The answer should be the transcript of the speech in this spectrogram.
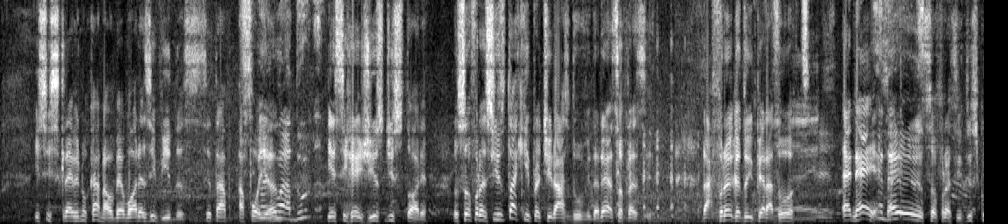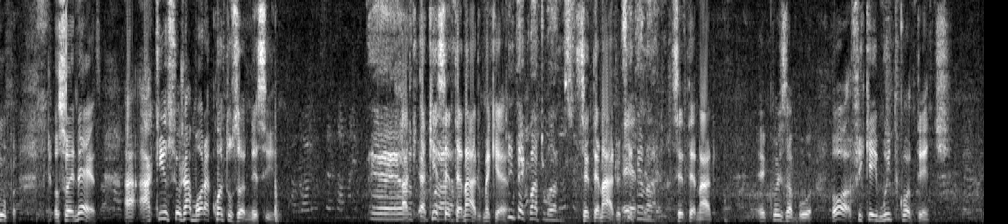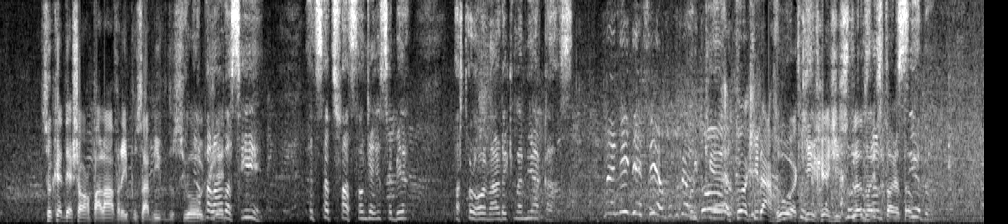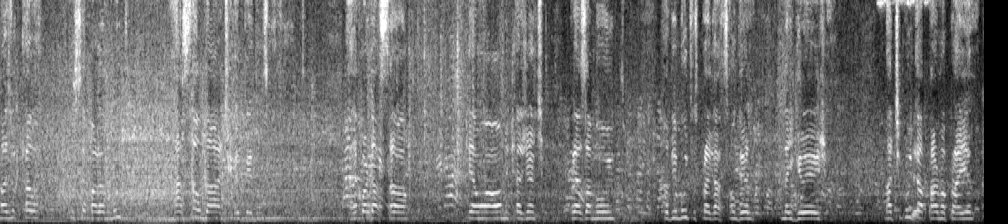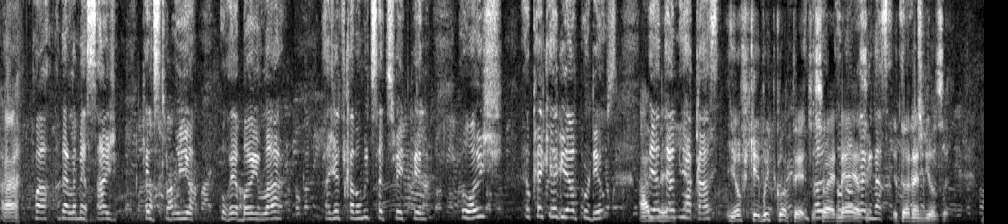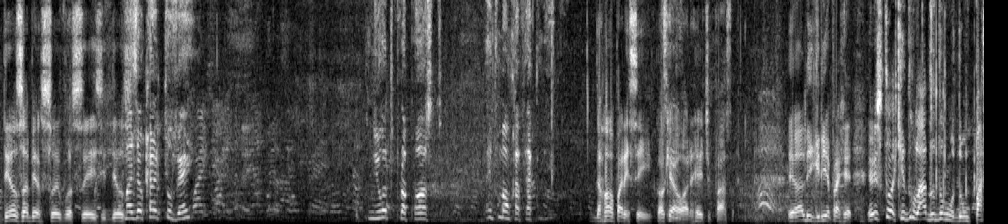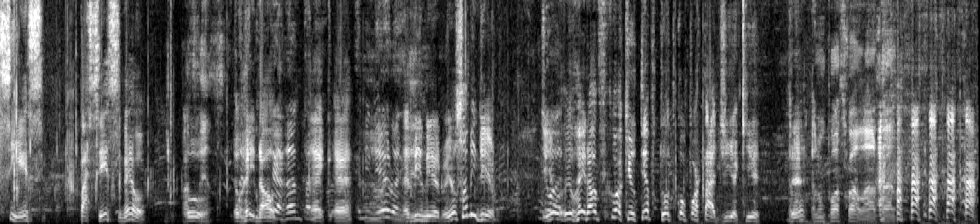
e se inscreve no canal Memórias e Vidas. Você está apoiando esse registro de história. O São Francisco está aqui para tirar as dúvidas, né, São Francisco? Da franga do imperador. Enéas. Ei, São Francisco, desculpa. Eu sou Enéas. A- Aqui o senhor já mora há quantos anos nesse... É, Aqui, aqui é centenário? Como é que é? 34 anos. Centenário? aqui? Centenário. Centenário. É coisa boa. Ó, fiquei muito contente. O senhor quer deixar uma palavra aí para os amigos do senhor? A palavra gente? assim é de satisfação de receber o pastor Ronaldo aqui na minha casa. Mas nem desceu, porque meu Porque- dom. Eu estou aqui na rua, aqui, registrando Muitos uma história tão... Mas o que estava nos separando muito é a saudade que ele tem do Fruto. A recordação, que é um homem que a gente preza muito. Ouvi muitas pregações dele na igreja. Bati muita palma para ele Ah. com a- aquela mensagem que ele distribuía o rebanho lá. A gente ficava muito satisfeito com ele. Hoje, eu quero que é guiado por Deus. Amém. E até a minha casa. E eu fiquei muito contente, Então, eu tô Enéas e dona. Nilza. Deus abençoe vocês e Deus... Mas eu quero que tu venha em outro propósito. Vem tomar um café comigo. Dá uma aparecer aí, qualquer Sim. hora, a gente passa. É uma alegria pra gente. Eu estou aqui do lado de um, de um paciense. Paciense, né? O, o, Paciense. o Reinaldo. Conterrâneo também. É, é, É mineiro, é é. mineiro. Eu sou mineiro. E o, e o Reinaldo ficou aqui o tempo todo comportadinho aqui. Né? Eu não posso falar, tá?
